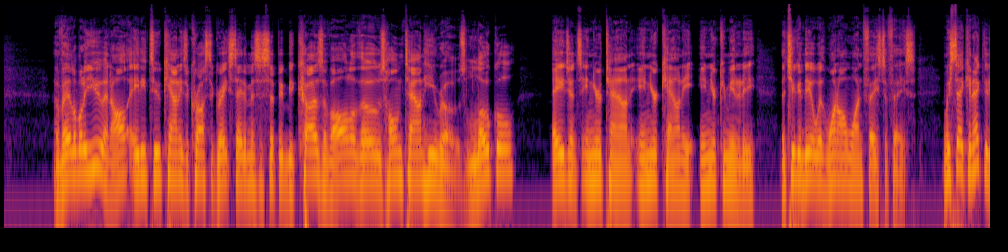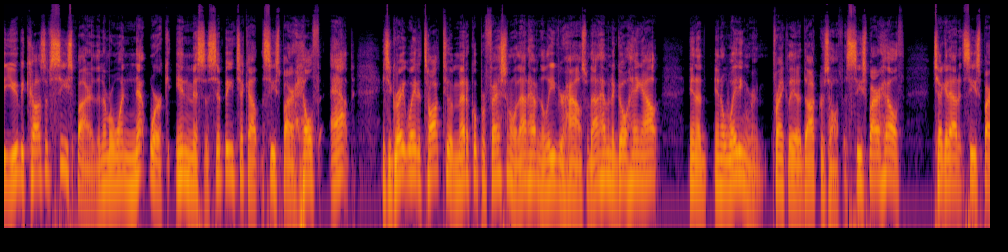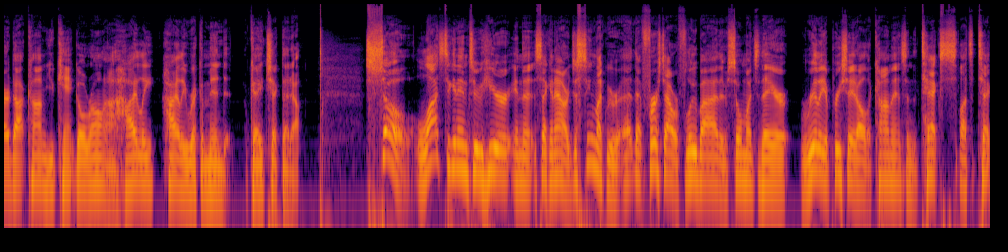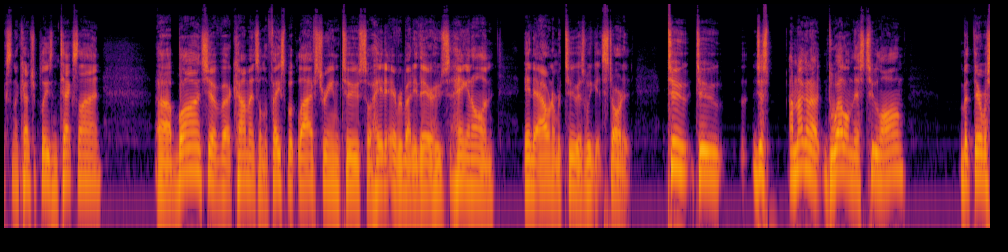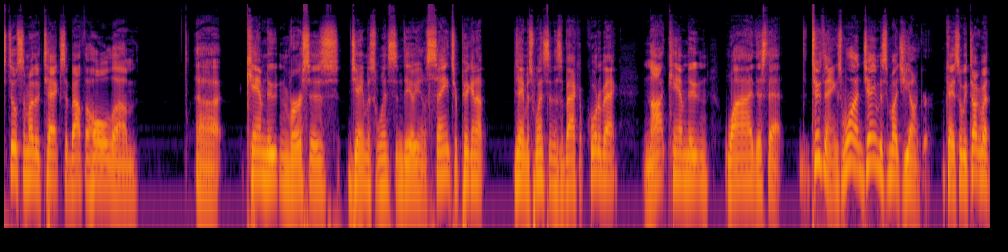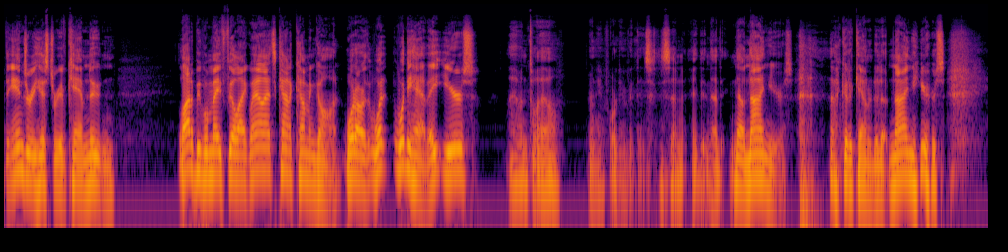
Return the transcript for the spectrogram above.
available to you in all 82 counties across the great state of Mississippi because of all of those hometown heroes, local agents in your town, in your county, in your community that you can deal with one on one, face to face. We stay connected to you because of C Spire, the number one network in Mississippi. Check out the C Spire Health app. It's a great way to talk to a medical professional without having to leave your house, without having to go hang out in a in a waiting room, frankly, at a doctor's office. C Spire Health. Check it out at cspire.com. You can't go wrong. I highly, highly recommend it. Okay, check that out. So, lots to get into here in the second hour. It just seemed like we were uh, that first hour flew by. There's so much there. Really appreciate all the comments and the texts. Lots of texts on the country pleasing text line. A uh, bunch of uh, comments on the Facebook live stream too. So hey to everybody there who's hanging on into hour number two as we get started. To to just I'm not going to dwell on this too long, but there was still some other texts about the whole um, uh, Cam Newton versus Jameis Winston deal. You know, Saints are picking up Jameis Winston as a backup quarterback, not Cam Newton. Why this that? Two things. One, Jameis is much younger. Okay, so we talk about the injury history of Cam Newton. A lot of people may feel like, well, that's kind of come and gone. What are the, what what do you have? Eight years? 11, 12, 13, 14, 15, 16, 17, 18, 19. No, nine years. I could have counted it up. Nine years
